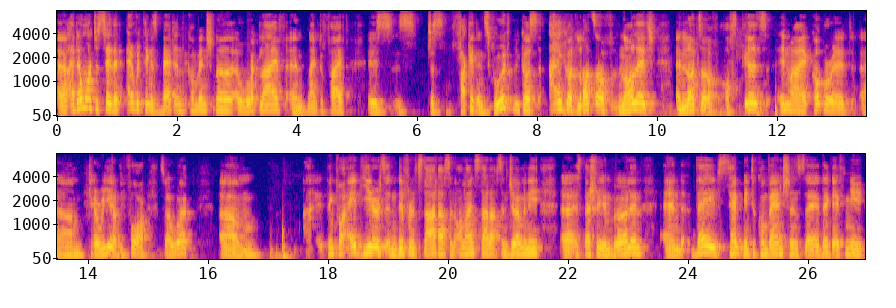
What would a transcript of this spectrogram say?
uh, I don't want to say that everything is bad in the conventional uh, work life and nine to five is, is just fuck it and screw it because I got lots of knowledge and lots of, of skills in my corporate um, career before. So I worked um, I think for eight years in different startups and online startups in Germany, uh, especially in Berlin. And they sent me to conventions. They, they gave me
